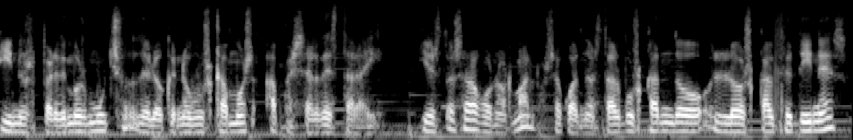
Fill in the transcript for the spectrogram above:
y nos perdemos mucho de lo que no buscamos a pesar de estar ahí. Y esto es algo normal. O sea, cuando estás buscando los calcetines,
